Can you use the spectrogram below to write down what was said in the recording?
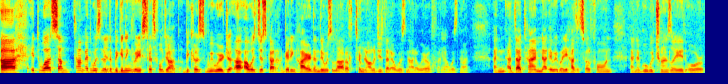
Uh, it was some time. It was at yeah. the beginning very stressful job because we were. Ju- I, I, was just got getting hired, and there was a lot of terminologies that I was not aware of, and yeah. I was not. And at that time, not everybody has a cell phone and a Google Translate, or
